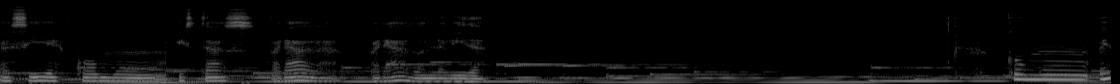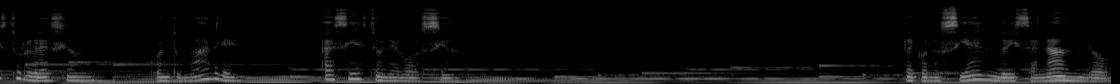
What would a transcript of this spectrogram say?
Así es como estás parada, parado en la vida. Como es tu relación con tu madre, así es tu negocio. Reconociendo y sanando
